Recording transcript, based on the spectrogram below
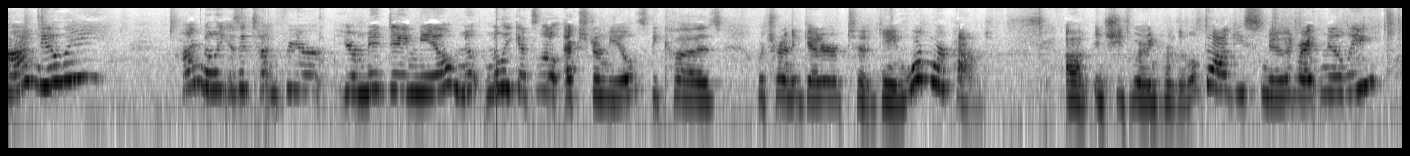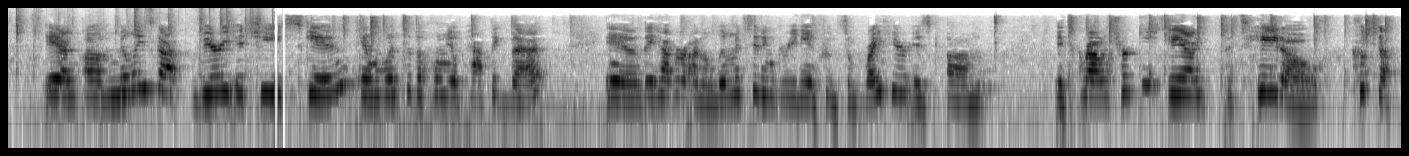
Hi, Millie. Hi, Millie. Is it time for your, your midday meal? Mil Millie gets little extra meals because we're trying to get her to gain one more pound. Um, and she's wearing her little doggy snood, right, Millie? And um, Millie's got very itchy skin, and we went to the homeopathic vet, and they have her on a limited ingredient food. So right here is um, it's ground turkey and potato cooked up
